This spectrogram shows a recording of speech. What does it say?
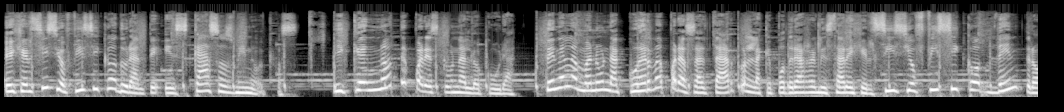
Ejercicio físico durante escasos minutos. Y que no te parezca una locura. Ten a la mano una cuerda para saltar con la que podrás realizar ejercicio físico dentro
